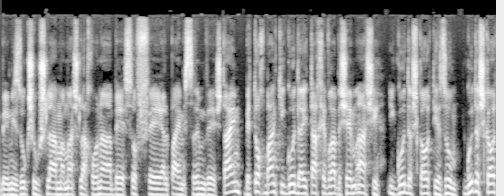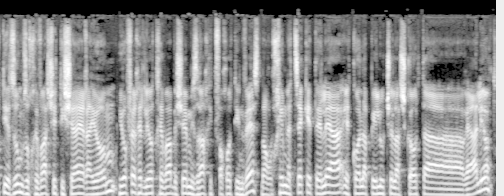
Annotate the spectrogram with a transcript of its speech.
במיזוג שהושלם ממש לאחרונה בסוף 2022 בתוך בנק איגוד הייתה חברה בשם אשי איגוד השקעות יזום איגוד השקעות יזום זו חברה שתישאר היום היא הופכת להיות חברה בשם מזרחי טפחות אינבסט ואנחנו הולכים לצקת אליה את כל הפעילות של ההשקעות הריאליות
